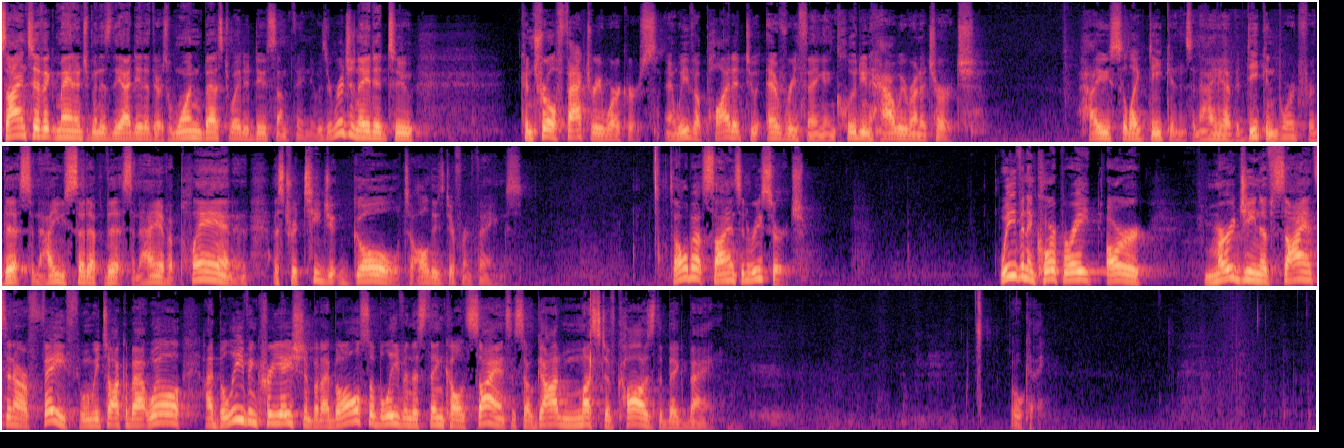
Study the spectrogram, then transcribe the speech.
Scientific management is the idea that there's one best way to do something. It was originated to control factory workers, and we've applied it to everything, including how we run a church how you select deacons and how you have a deacon board for this and how you set up this and how you have a plan and a strategic goal to all these different things. It's all about science and research. We even incorporate our merging of science and our faith when we talk about, well, I believe in creation, but I also believe in this thing called science, and so God must have caused the Big Bang. Okay.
